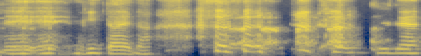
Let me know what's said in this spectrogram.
て、みたいな 感じで。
